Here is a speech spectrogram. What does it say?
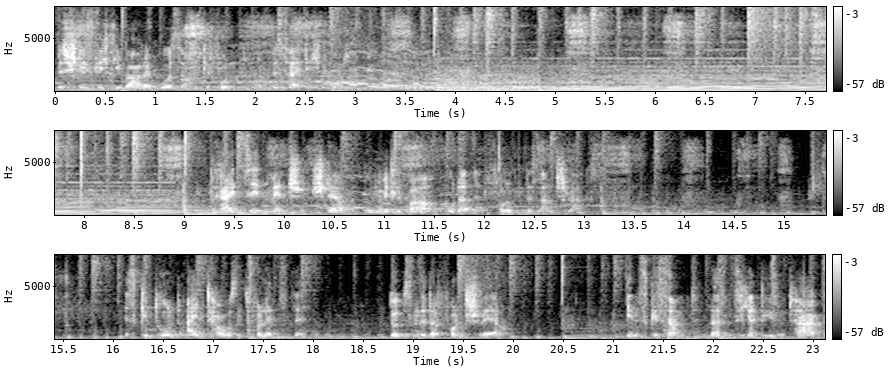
bis schließlich die wahre Ursache gefunden und beseitigt wird. 13 Menschen sterben unmittelbar oder an den Folgen des Anschlags. Es gibt rund 1000 Verletzte, Dutzende davon schwer. Insgesamt lassen sich an diesem Tag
